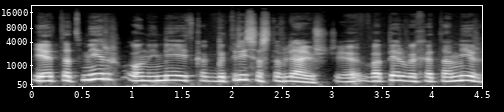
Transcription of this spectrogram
И этот мир, он имеет как бы три составляющие. Во-первых, это мир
